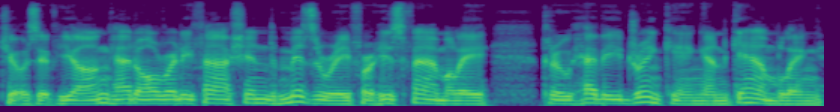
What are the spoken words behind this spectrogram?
Joseph Young had already fashioned misery for his family through heavy drinking and gambling,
